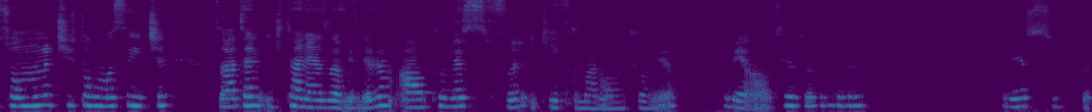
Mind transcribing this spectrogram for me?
Sonunun çift olması için Zaten iki tane yazabilirim. 6 ve 0 iki ihtimal olmuş oluyor. Buraya 6 yazabilirim. Buraya 0.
